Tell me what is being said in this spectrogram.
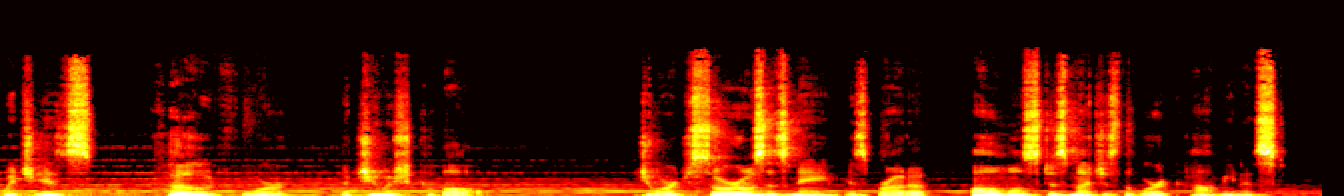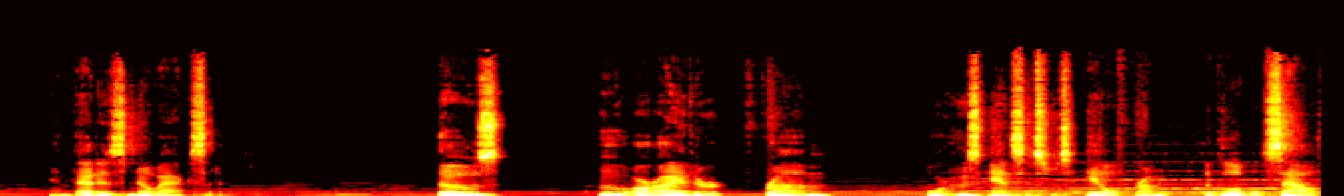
which is code for a Jewish cabal. George Soros' name is brought up almost as much as the word communist, and that is no accident. Those who are either from or whose ancestors hail from the global south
